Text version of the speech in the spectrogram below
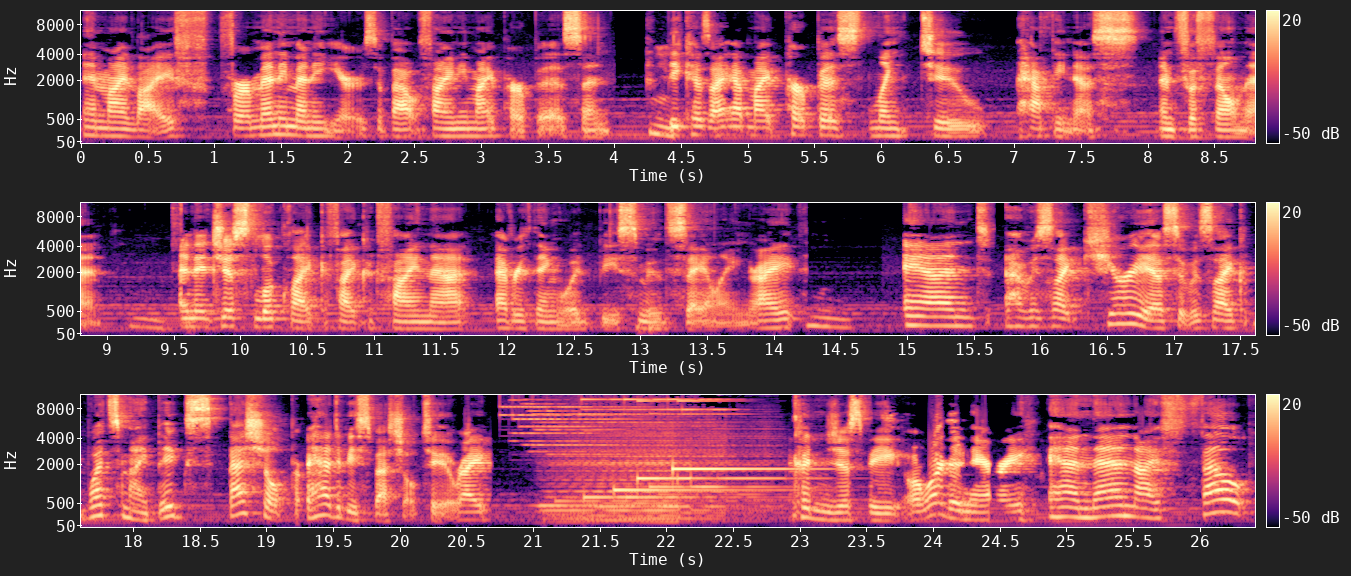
in my life for many, many years about finding my purpose. And hmm. because I have my purpose linked to happiness and fulfillment. And it just looked like if I could find that, everything would be smooth sailing, right? Mm. And I was like curious. It was like, what's my big special? It had to be special too, right? Couldn't just be ordinary. And then I felt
